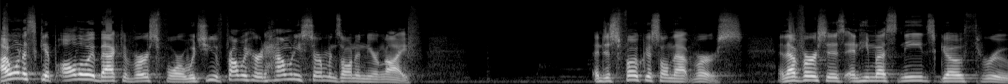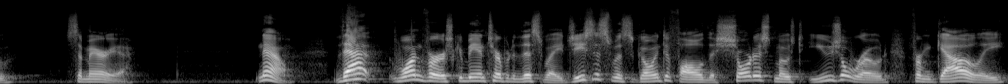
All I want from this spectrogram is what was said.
I want to skip all the way back to verse 4, which you've probably heard how many sermons on in your life, and just focus on that verse. And that verse is, and he must needs go through Samaria. Now, that one verse could be interpreted this way Jesus was going to follow the shortest, most usual road from Galilee,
